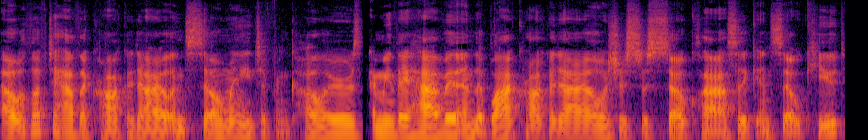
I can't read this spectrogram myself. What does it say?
I would love to have the crocodile in so many different colors. I mean, they have it in the black crocodile, which is just so classic and so cute.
